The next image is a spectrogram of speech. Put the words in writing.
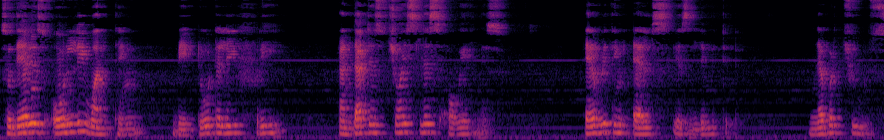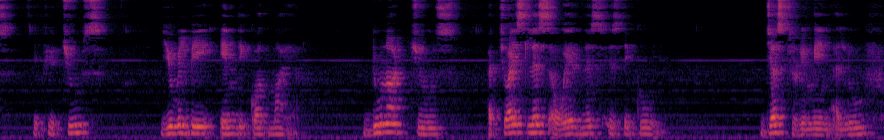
So there is only one thing be totally free, and that is choiceless awareness. Everything else is limited. Never choose. If you choose, you will be in the quagmire. Do not choose. A choiceless awareness is the goal. Just remain aloof,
